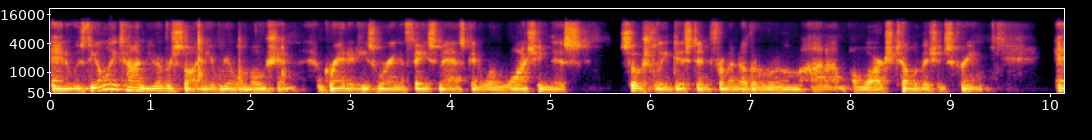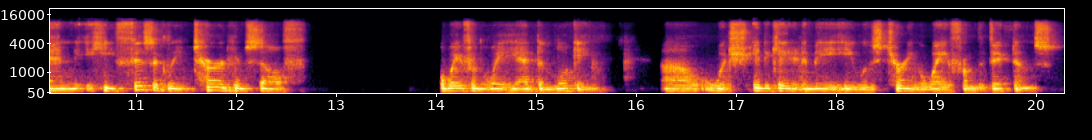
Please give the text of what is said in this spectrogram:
And it was the only time you ever saw any real emotion. Granted, he's wearing a face mask and we're watching this socially distant from another room on a, a large television screen. And he physically turned himself away from the way he had been looking, uh, which indicated to me he was turning away from the victims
